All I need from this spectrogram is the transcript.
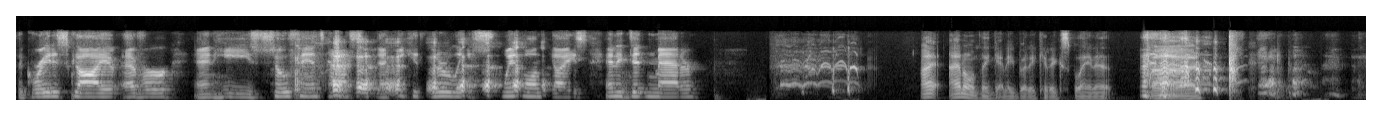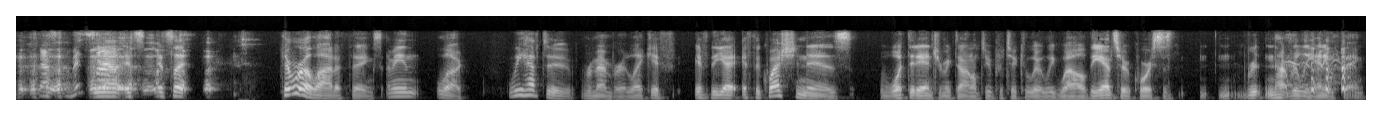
the greatest guy ever, and he's so fantastic that he could literally swim on the ice, and it didn't matter. I I don't think anybody could explain it. Uh, That's you know, it's it's like there were a lot of things. I mean, look, we have to remember, like, if if the if the question is what did Andrew MacDonald do particularly well? The answer, of course, is n- not really anything.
